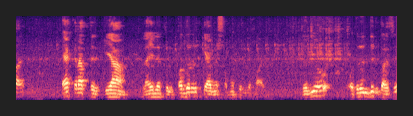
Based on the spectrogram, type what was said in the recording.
হয়, এক রাত্রের কেয়াম লাইলাতুল কদরের কেয়ামের সমতুল্য হয়। যদিও অতিরঞ্জন করেছে,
